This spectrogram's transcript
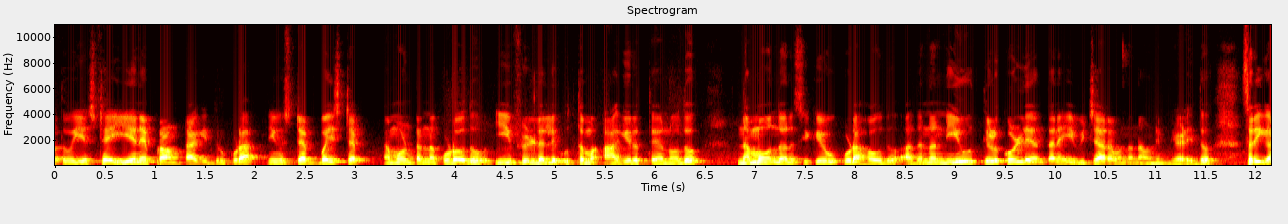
ಅಥವಾ ಎಷ್ಟೇ ಏನೇ ಪ್ರಾಂಪ್ಟ್ ಆಗಿದ್ರೂ ಕೂಡ ನೀವು ಸ್ಟೆಪ್ ಬೈ ಸ್ಟೆಪ್ ಅಮೌಂಟನ್ನು ಕೊಡೋದು ಈ ಫೀಲ್ಡಲ್ಲಿ ಉತ್ತಮ ಆಗಿರುತ್ತೆ ಅನ್ನೋದು ನಮ್ಮ ಒಂದು ಅನಿಸಿಕೆಯೂ ಕೂಡ ಹೌದು. ಅದನ್ನು ನೀವು ತಿಳ್ಕೊಳ್ಳಿ ಅಂತಲೇ ಈ ವಿಚಾರವನ್ನು ನಾವು ನಿಮ್ಗೆ ಹೇಳಿದ್ದು. ಸರ್, ಈಗ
